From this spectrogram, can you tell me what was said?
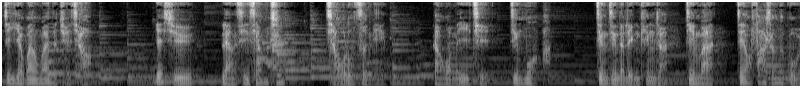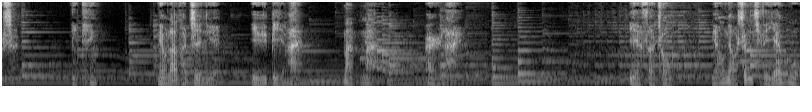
今夜弯弯的鹊桥？也许两心相知，桥路自明。让我们一起静默吧。静静地聆听着今晚将要发生的故事，你听，牛郎和织女已于彼岸慢慢而来。夜色中，渺渺升起的烟雾，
